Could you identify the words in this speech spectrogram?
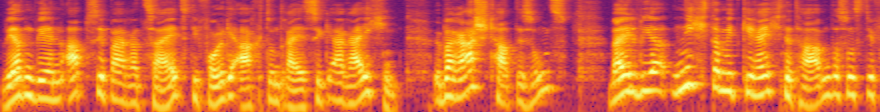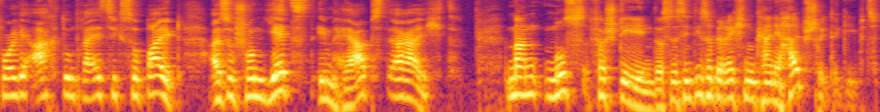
werden wir in absehbarer Zeit die Folge 38 erreichen. Überrascht hat es uns, weil wir nicht damit gerechnet haben, dass uns die Folge 38 so bald, also schon jetzt im Herbst erreicht. Man muss verstehen, dass es in dieser Berechnung keine Halbschritte gibt.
